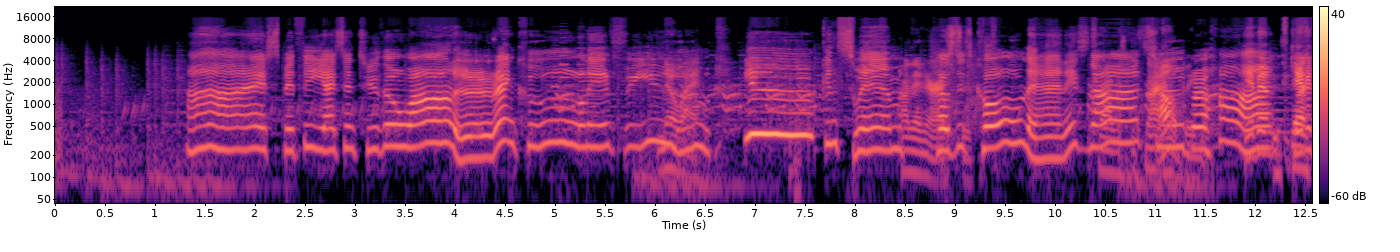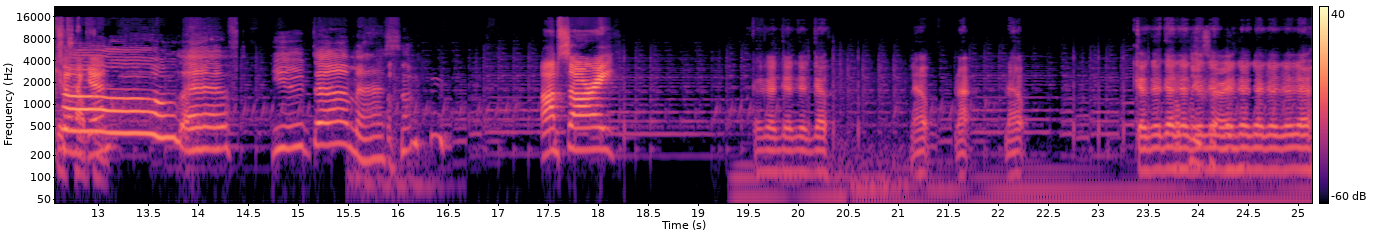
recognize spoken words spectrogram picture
I spit the ice into the water and cool it for you. No way. You can swim because it's cold and it's not it's not helping. super hot. Give it, This give it to gets him again. Go left, you dumbass. I'm sorry. Go, go, go, go, go. Nope, not, nope. Go, go, go, Oh, go, go, please, go, hurry. go, go, go, go, go.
